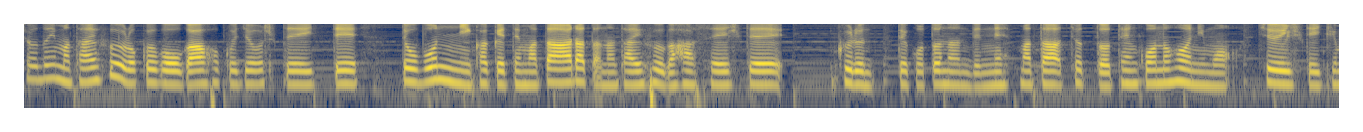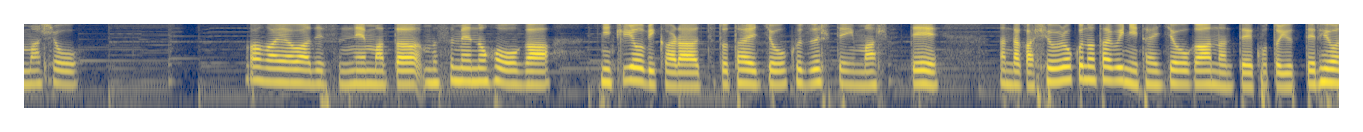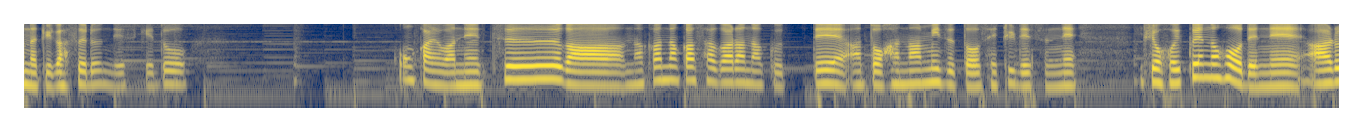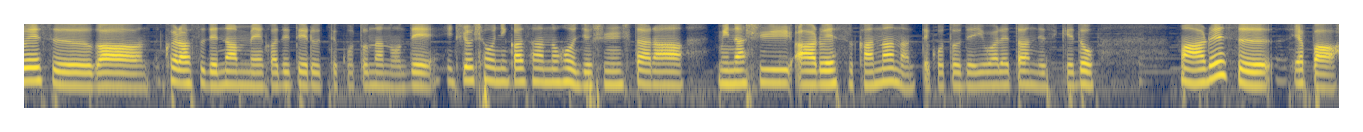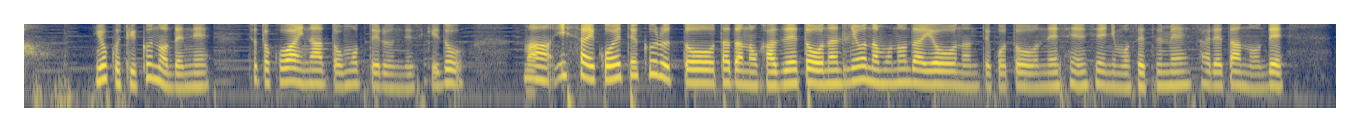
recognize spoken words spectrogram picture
ちょうど今台風6号が北上していてでお盆にかけてまた新たな台風が発生してくるってことなんでねまたちょっと天候の方にも注意していきましょう。我が家はですねまた娘の方が日曜日からちょっと体調を崩していましてなんだか収録のたびに体調がなんてこと言ってるような気がするんですけど今回は熱がなかなか下がらなくってあと鼻水と咳ですね。一応保育園の方でね RS がクラスで何名か出てるってことなので一応小児科さんの方受診したらみなし RS かななんてことで言われたんですけどまあ RS やっぱよく聞くのでねちょっと怖いなと思ってるんですけどまあ1歳超えてくるとただの風邪と同じようなものだよなんてことをね先生にも説明されたので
